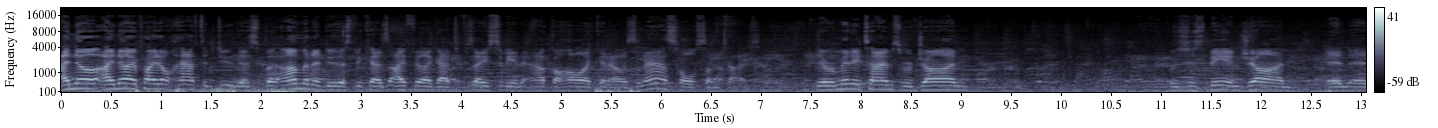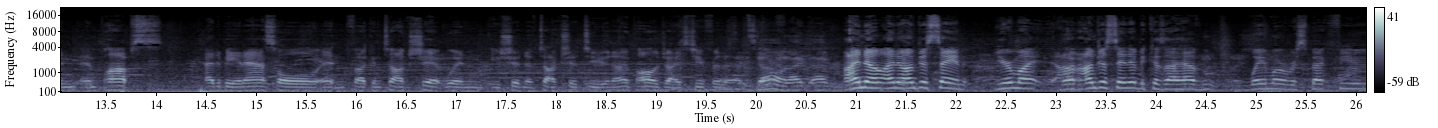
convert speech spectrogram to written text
I know I know I probably don't have to do this, but I'm gonna do this because I feel like I have to. Because I used to be an alcoholic and I was an asshole sometimes. There were many times where John was just being John, and and and Pops had to be an asshole and fucking talk shit when he shouldn't have talked shit to you, and I apologize to you for that. Don't I? I I know, I know. I'm just saying, you're my. I- I'm just saying it because I have way more respect for you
